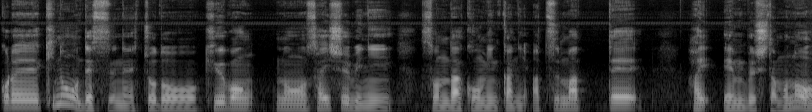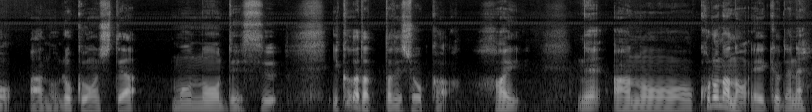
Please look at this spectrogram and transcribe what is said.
これ、昨日ですね、ちょうど9本の最終日に、そんな公民館に集まって、はい、演舞したものをあの録音したものです。いかがだったでしょうか？はい。ね、あのー、コロナの影響でね、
